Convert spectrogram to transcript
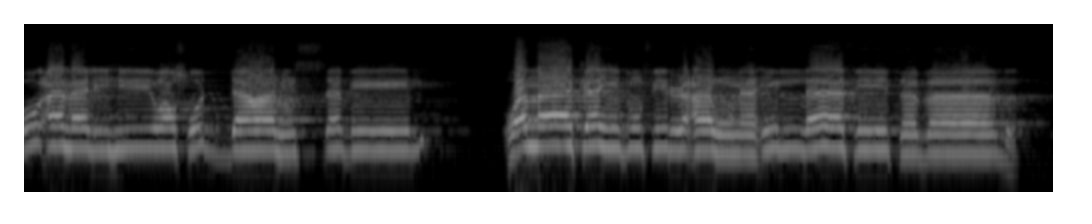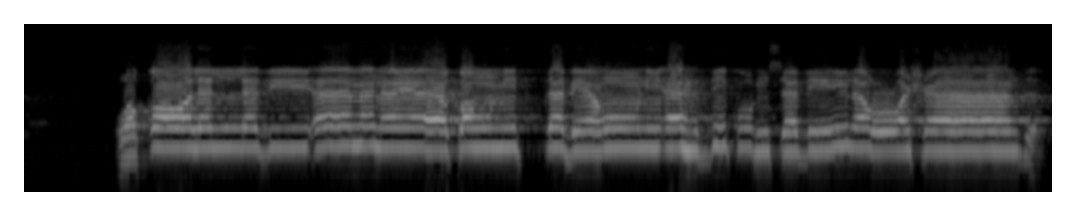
عمله وصد عن السبيل وما كيد فرعون إلا في تباب وقال الذي آمن يا قوم اتبعون أهدكم سبيل الرشاد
